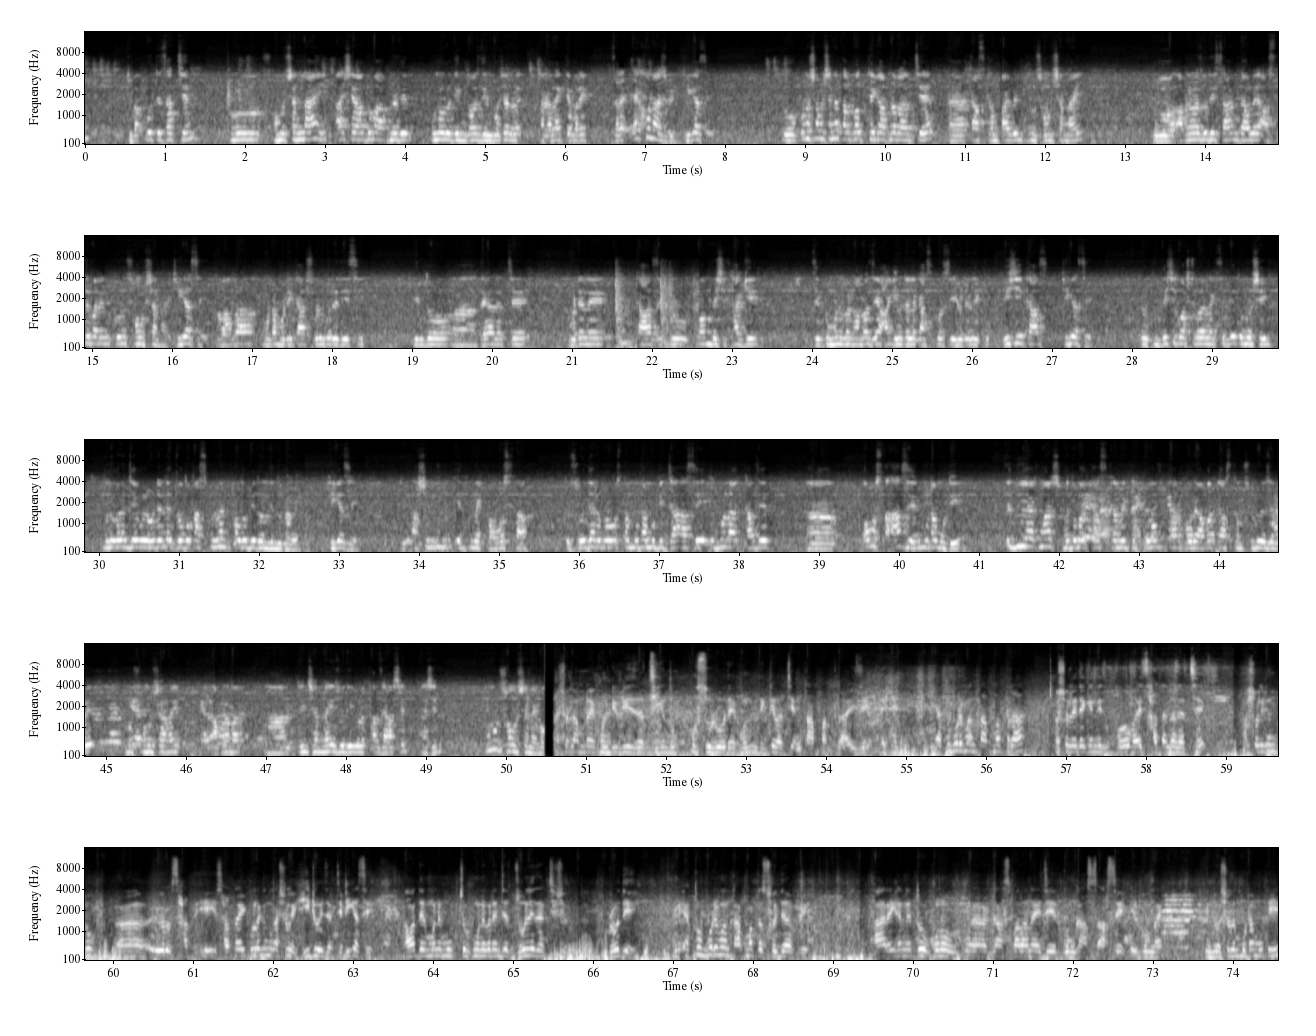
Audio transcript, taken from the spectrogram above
কিংবা করতে চাচ্ছেন কোনো সমস্যা নাই। আসে অথবা আপনাদের পনেরো দিন, দশ দিন বসে থাকা লাগতে পারে। যারা এখন আসবেন, ঠিক আছে? তো কোনো সমস্যা নেই, তারপর থেকে আপনারা হচ্ছে কাজ কাম পাইবেন, কোনো সমস্যা নাই। তো আপনারা যদি চান, তাহলে আসতে পারেন, কোনো সমস্যা নাই, ঠিক আছে? তো আমরা মোটামুটি কাজ শুরু করে দিয়েছি। কিন্তু দেখা যাচ্ছে হোটেলে কাজ একটু কম বেশি থাকে। যেরকম মনে করেন, আমরা যে আগে হোটেলে কাজ করছি হোটেলে একটু বেশি কাজ, ঠিক আছে? তো বেশি কষ্ট করা লাগছে, বেতনও সেই। মনে করেন যেগুলো হোটেলে যত কাজ করবেন, তত বেতন কিন্তু পাবেন, ঠিক আছে? তো আসলে কিন্তু এরকম একটা অবস্থা। তো সৌদি আরবের অবস্থা মোটামুটি যা আছে, এগুলা কাজের অবস্থা আছে মোটামুটি। দুই এক মাস হয়তো বা কাজ কাম একটু কম, তারপরে আবার কাজ কাম শুরু হয়ে যাবে, কোনো সমস্যা নাই। আপনারা টেনশন নাই, যদি এগুলো কাজে আসেন আসেন, কোনো সমস্যা নাই। আসলে আমরা এখন ডিউটি যাচ্ছি, কিন্তু প্রচুর রোদ এখন, দেখতে পাচ্ছেন তাপমাত্রা, এই যে দেখেন, এত পরিমাণ তাপমাত্রা আসলে দেখেন বড় ভাই সাঁতারটা যাচ্ছে। আসলে কিন্তু এই সাঁতারগুলো কিন্তু আসলে হিট হয়ে যাচ্ছে, ঠিক আছে? আমাদের মনে মুখ চোখ মনে করেন যে জ্বলে যাচ্ছে শুধু, রোদে। মানে এত পরিমাণ তাপমাত্রা সইতে হবে আর এখানে তো কোনো গাছপালা নাই যে এরকম গাছ আছে, এরকম নাই। কিন্তু আসলে মোটামুটি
